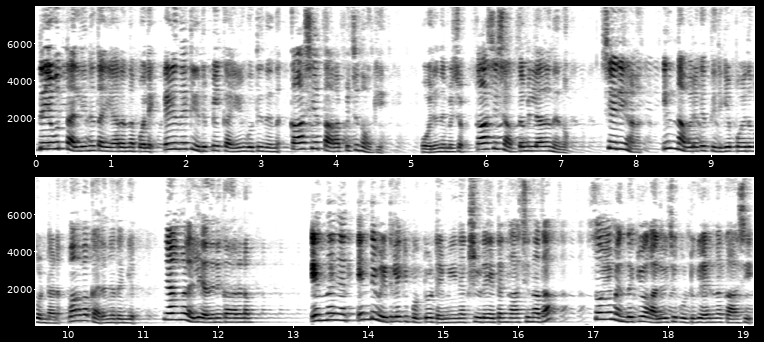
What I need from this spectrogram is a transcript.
ദേവു തല്ലിന് തയ്യാറെന്ന പോലെ എഴുന്നേറ്റ് ഇടുപ്പിൽ കൈയും കുത്തി നിന്ന് കാശിയെ തറപ്പിച്ചു നോക്കി. ഒരു നിമിഷം കാശി ശബ്ദമില്ലാതെ നിന്നു. ശരിയാണ്. ഇന്ന് അവരൊക്കെ തിരികെ പോയത് കൊണ്ടാണ് വാവ കരഞ്ഞതെങ്കിൽ ഞങ്ങളല്ലേ അതിന് കാരണം? എന്നാ ഞാൻ എന്റെ വീട്ടിലേക്ക് പൊയ്ക്കോട്ടെ മീനാക്ഷിയുടെ ഏട്ടൻ കാശിനാഥ? സ്വയം എന്തൊക്കെയോ ആലോചിച്ച് കൂട്ടുകയായിരുന്ന കാശി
